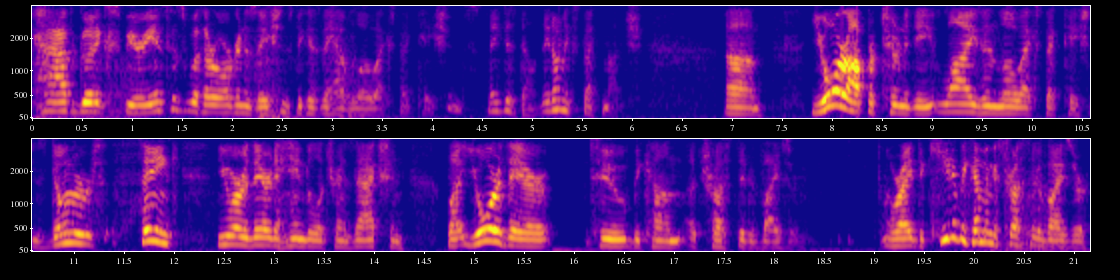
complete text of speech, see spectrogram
have good experiences with our organizations because they have low expectations. They just don't. They don't expect much. Um, your opportunity lies in low expectations. Donors think you are there to handle a transaction, but you're there to become a trusted advisor. All right, the key to becoming a trusted advisor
